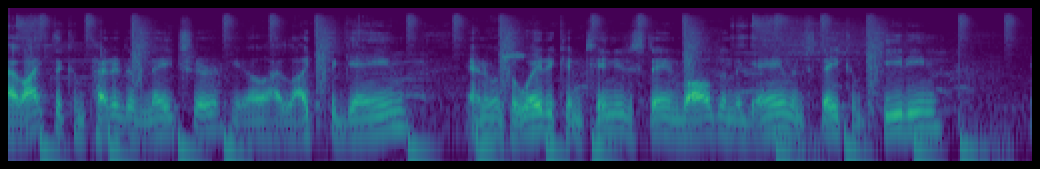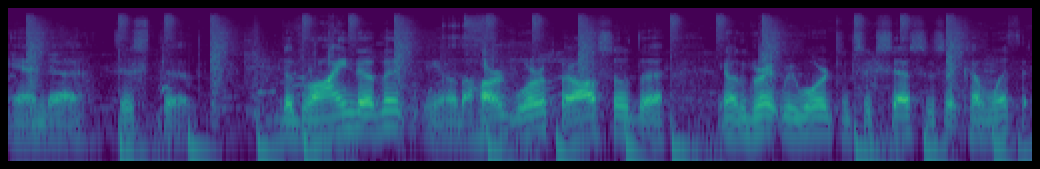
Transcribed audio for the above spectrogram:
I like the competitive nature, you know, I like the game, and it was a way to continue to stay involved in the game and stay competing, and uh, just the, the grind of it, you know, the hard work, but also the, you know, the great rewards and successes that come with it.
